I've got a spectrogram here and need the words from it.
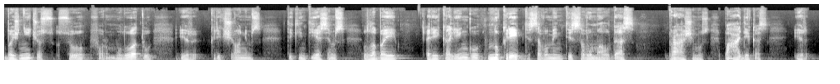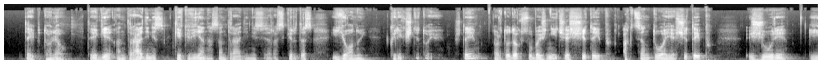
bažnyčios suformuluotų ir krikščionims tikintiesiems labai reikalingų nukreipti savo mintis, savo maldas, prašymus, padėkas ir taip toliau. Taigi antradienis, kiekvienas antradienis yra skirtas Jonui Krikštytojui. Štai ortodoksų bažnyčia šitaip akcentuoja, šitaip žiūri į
